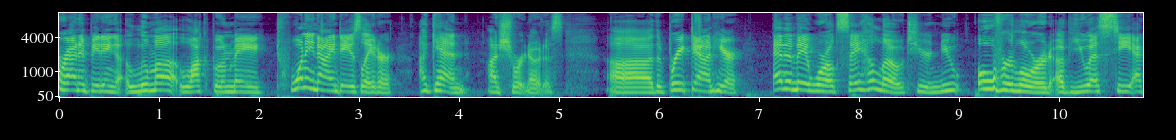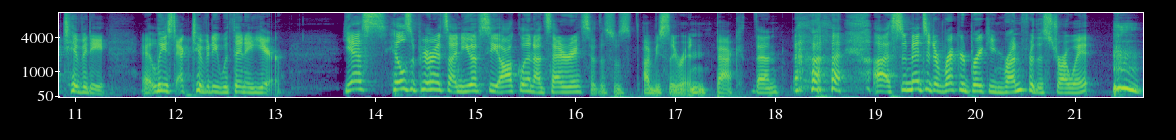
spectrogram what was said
around and beating Loma Lookboonmee 29 days later, again on short notice. Uh, the breakdown here: MMA World, say hello to your new overlord of UFC activity, at least activity within a year. Yes, Hill's appearance on UFC Auckland on Saturday, so this was obviously written back then, uh, cemented a record breaking run for the strawweight.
